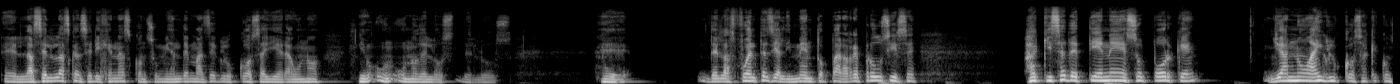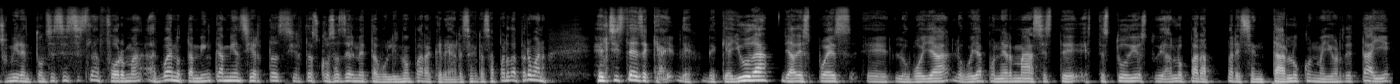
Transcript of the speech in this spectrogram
eh, las células cancerígenas consumían de más de glucosa y era uno, uno de los, de los eh, de las fuentes de alimento para reproducirse. Aquí se detiene eso porque ya no hay glucosa que consumir. Entonces, esa es la forma. Ah, bueno, también cambian ciertas, ciertas cosas del metabolismo para crear esa grasa parda. Pero bueno, el chiste es de que, de, que ayuda. Ya después eh, lo, voy a, lo voy a poner más este, este estudio, estudiarlo para presentarlo con mayor detalle.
